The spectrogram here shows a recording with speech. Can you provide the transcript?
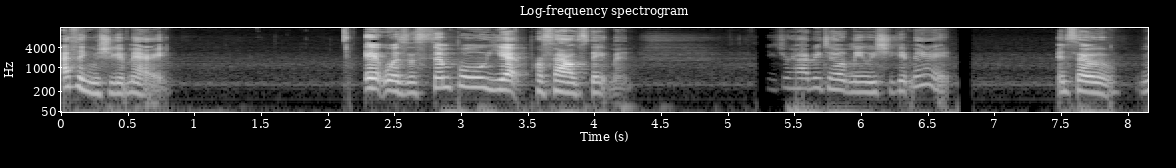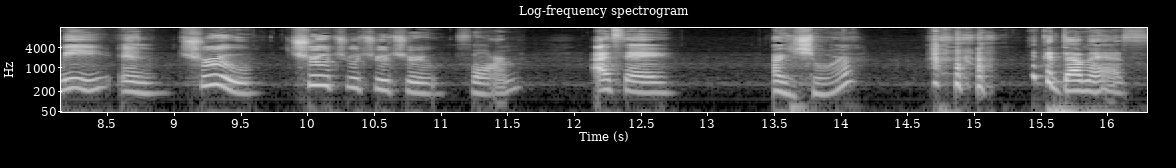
I think we should get married. It was a simple yet profound statement. Teacher hubby told me we should get married. And so, me in true, true, true, true, true form, I say, Are you sure? like a dumbass.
